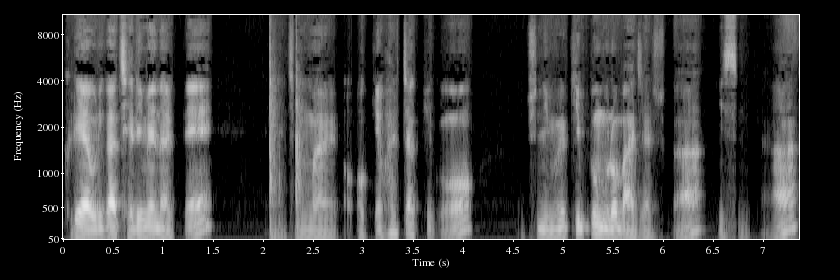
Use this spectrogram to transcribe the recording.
그래야 우리가 재림의 날 때 정말 어깨 활짝 피고 주님을 기쁨으로 맞이할 수가 있습니다.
